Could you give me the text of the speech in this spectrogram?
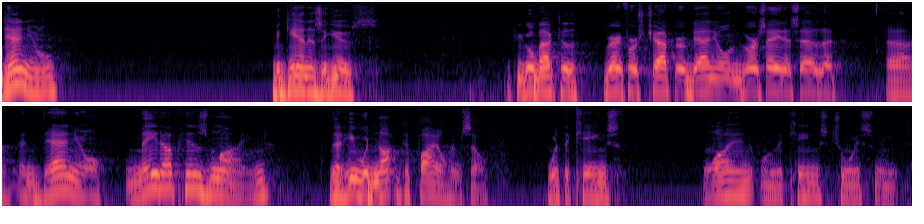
Daniel began as a youth. If you go back to the very first chapter of Daniel in verse 8, it says that, uh, and Daniel made up his mind that he would not defile himself with the king's wine or the king's choice meat.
